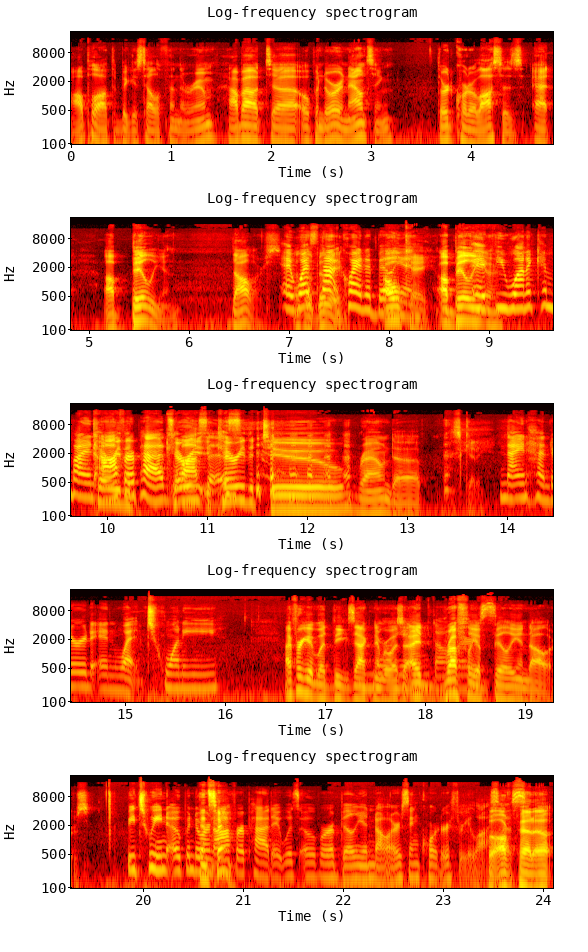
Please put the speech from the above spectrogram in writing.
I'll pull out the biggest elephant in the room. How about uh, Opendoor announcing third quarter losses at a billion dollars? It was not quite a billion. Okay, a billion. If you want to combine Carry the- OfferPad's carry, losses, carry the two, round up. Just kidding. nine hundred and what twenty I forget what the exact number was. I Million roughly a billion dollars. between Opendoor Insane. and OfferPad. It was over a billion dollars in quarter three losses. But OfferPad uh,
